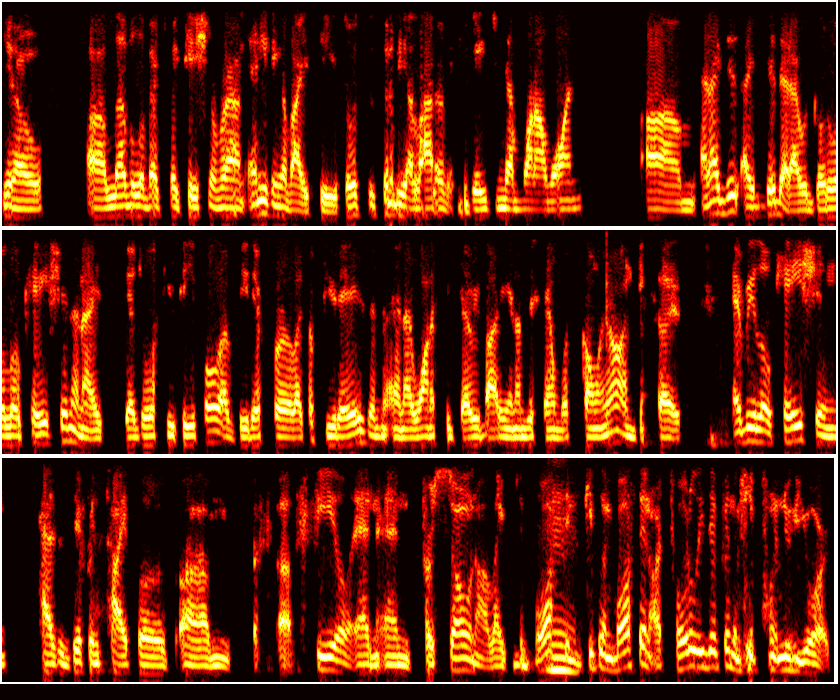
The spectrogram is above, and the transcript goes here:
you know, uh, level of expectation around anything of IT. So it's, it's going to be a lot of engaging them one on one. Um, and I did, I did that. I would go to a location and I schedule a few people. I'd be there for like a few days and, and I want to speak to everybody and understand what's going on because every location has a different type of, um, uh, feel and, and persona. Like the Boston, mm. people in Boston are totally different than people in New York.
